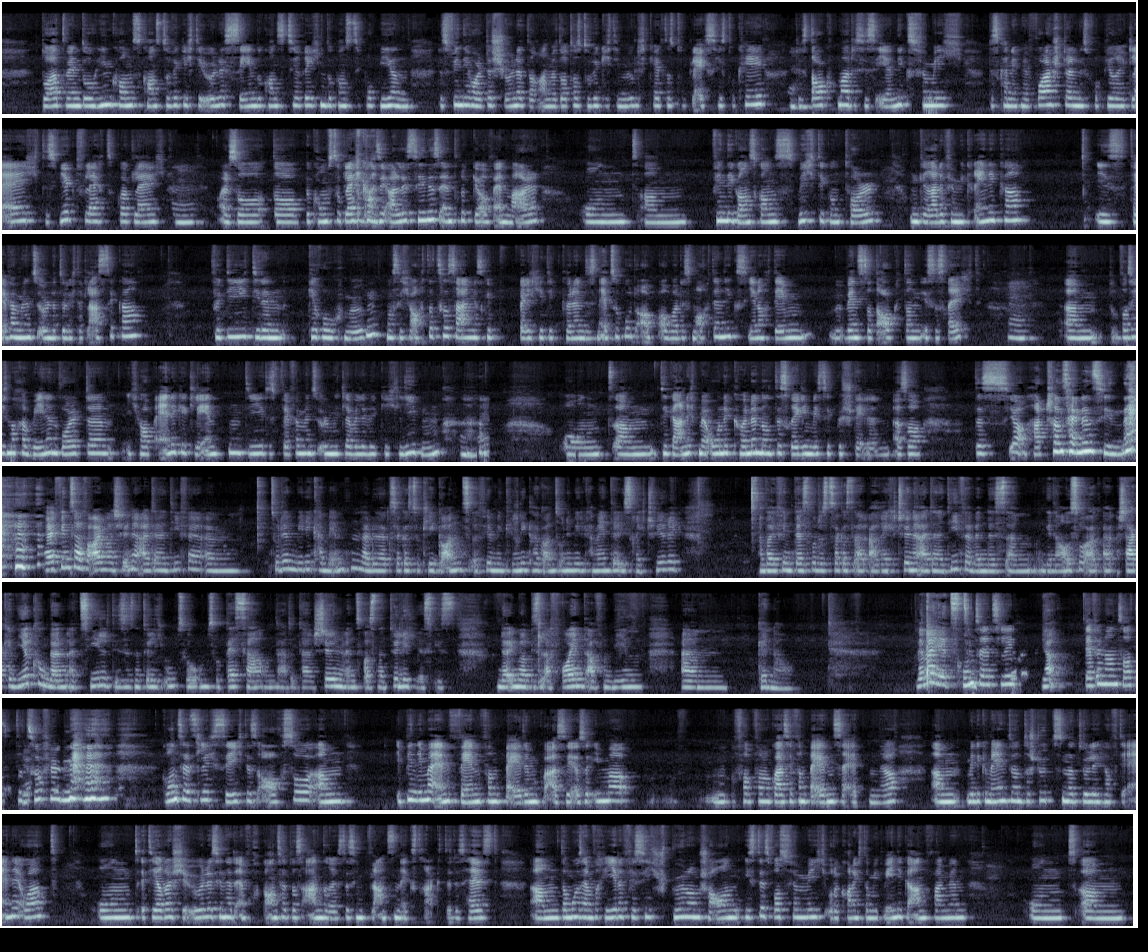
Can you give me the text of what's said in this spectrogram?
Dort, wenn du hinkommst, kannst du wirklich die Öle sehen, du kannst sie riechen, du kannst sie probieren. Das finde ich halt das Schöne daran, weil dort hast du wirklich die Möglichkeit, dass du gleich siehst, okay, das mhm. taugt mir, das ist eher nichts für mich, das kann ich mir vorstellen, das probiere ich gleich, das wirkt vielleicht sogar gleich. Mhm. Also da bekommst du gleich quasi alle Sinneseindrücke auf einmal und ähm, finde ich ganz, ganz wichtig und toll. Und gerade für Migräniker ist Pfefferminzöl natürlich der Klassiker. Für die, die den Geruch mögen, muss ich auch dazu sagen, es gibt welche, die können das nicht so gut ab, aber das macht ja nichts. Je nachdem, wenn es da taugt, dann ist es recht. Mhm. Ähm, was ich noch erwähnen wollte, ich habe einige Klienten, die das Pfefferminzöl mittlerweile wirklich lieben mhm. und ähm, die gar nicht mehr ohne können und das regelmäßig bestellen. Also das ja, hat schon seinen Sinn. ja, ich finde es vor allem eine schöne Alternative ähm, zu den Medikamenten, weil du ja gesagt hast, okay, ganz für Migräniker, ganz ohne Medikamente ist recht schwierig. Aber ich finde das, wo du sagst, eine, eine recht schöne Alternative. Wenn das ähm, genauso eine, eine, starke Wirkung dann erzielt, ist es natürlich umso, umso besser und auch total schön, wenn es was Natürliches ist. Und da immer ein bisschen ein Freund auch von dem. Ähm, genau. Wenn man jetzt. Grundsätzlich. Ja. Darf ich noch einen Satz dazufügen? Ja. Grundsätzlich sehe ich das auch so. Ähm, ich bin immer ein Fan von beidem quasi. Also immer von, von quasi von beiden Seiten. Ja. Ähm, Medikamente unterstützen natürlich auf die eine Art und ätherische Öle sind halt einfach ganz etwas anderes. Das sind Pflanzenextrakte. Das heißt, ähm, da muss einfach jeder für sich spüren und schauen, ist das was für mich oder kann ich damit weniger anfangen? Und ähm,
